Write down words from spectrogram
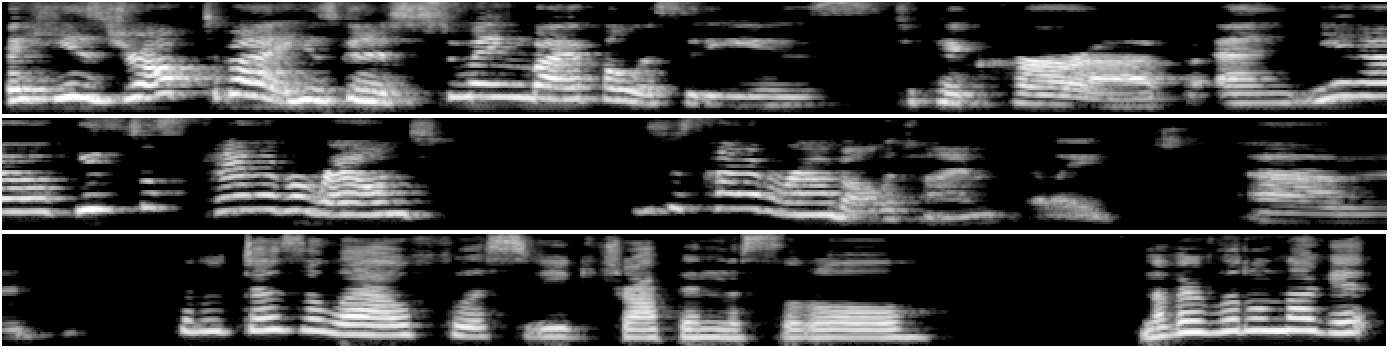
but he's dropped by. He's going to swing by Felicity's to pick her up, and you know he's just kind of around. He's just kind of around all the time, really. Um, But it does allow Felicity to drop in this little, another little nugget.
